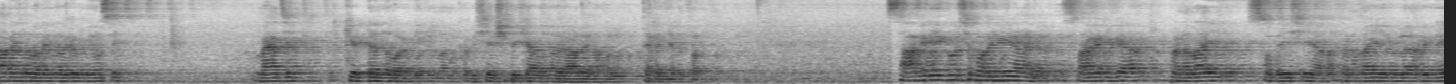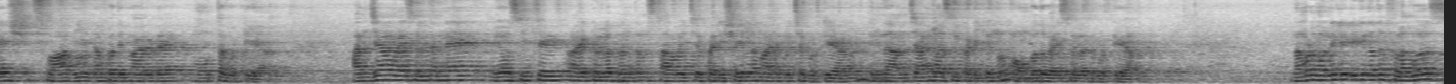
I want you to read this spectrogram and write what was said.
ആർ എന്ന് പറയുന്ന ഒരു മ്യൂസിക് മാജിക് കിഡ് എന്ന് വേണമെങ്കിൽ നമുക്ക് വിശേഷിപ്പിക്കാവുന്ന ഒരാളെ നമ്മൾ തിരഞ്ഞെടുത്തത് സാഗരയെക്കുറിച്ച് പറയുകയാണെങ്കിൽ സാഗരിക പിണറായി സ്വദേശിയാണ്. പിണറായിയിലുള്ള റിനേഷ് സ്വാതി ദമ്പതിമാരുടെ മൂത്ത കുട്ടിയാണ്. അഞ്ചാം വയസ്സിൽ തന്നെ മ്യൂസിക് ആയിട്ടുള്ള ബന്ധം സ്ഥാപിച്ച് പരിശീലനം ആരംഭിച്ച കുട്ടിയാണ്. ഇന്ന് അഞ്ചാം ക്ലാസ്സിൽ പഠിക്കുന്നു. ഒമ്പത് വയസ്സുള്ള ഒരു കുട്ടിയാണ്. നമ്മുടെ മുന്നിലിരിക്കുന്നത് ഫ്ലവേഴ്സ്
